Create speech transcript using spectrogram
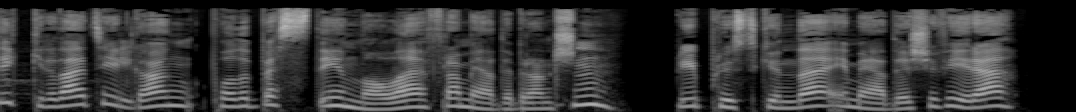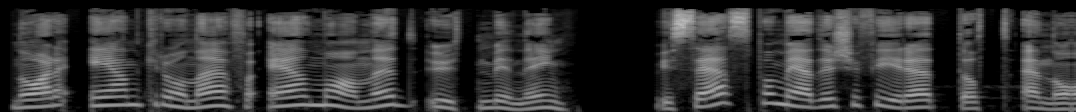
Sikre deg tilgang på det beste innholdet fra mediebransjen. Bli plusskunde i Medie24. Nå er det én krone for én måned uten binding. Vi ses på medie24.no.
